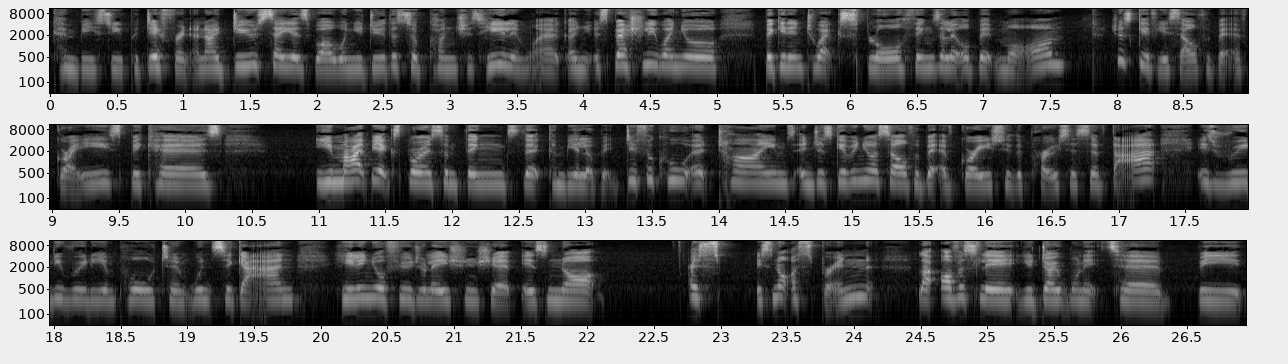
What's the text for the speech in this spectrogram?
can be super different. And I do say as well, when you do the subconscious healing work, and especially when you're beginning to explore things a little bit more, just give yourself a bit of grace because you might be exploring some things that can be a little bit difficult at times and just giving yourself a bit of grace through the process of that is really really important. Once again healing your food relationship is not a it's not a sprint. Like obviously you don't want it to be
